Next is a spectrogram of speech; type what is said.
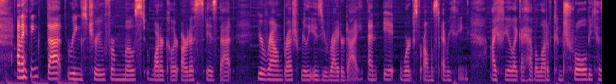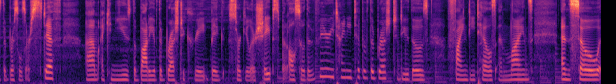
and I think that rings true for most watercolor artists is that your round brush really is your ride or die and it works for almost everything. I feel like I have a lot of control because the bristles are stiff. Um, I can use the body of the brush to create big circular shapes, but also the very tiny tip of the brush to do those fine details and lines. And so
